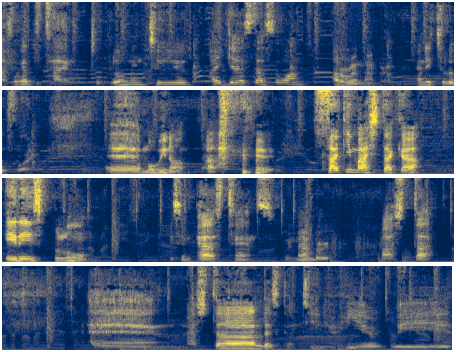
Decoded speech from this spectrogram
I forgot the title. To bloom into you, I guess that's the one. I don't remember. I need to look for it. Uh, moving on. Uh, Sakimashita ka? It is bloom. It's in past tense. Remember, mashita. And mashita. Let's continue here with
